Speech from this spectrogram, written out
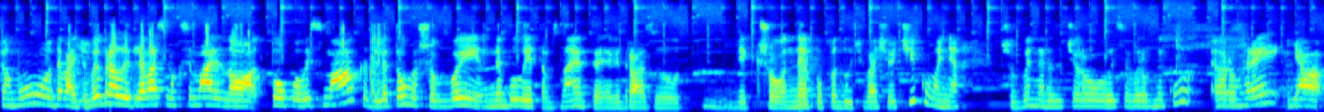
Тому давайте вибрали для вас максимально топовий смак для того, щоб ви не були там, знаєте, відразу, якщо не попадуть ваші очікування, щоб ви не розочаровувалися виробнику. Earl я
